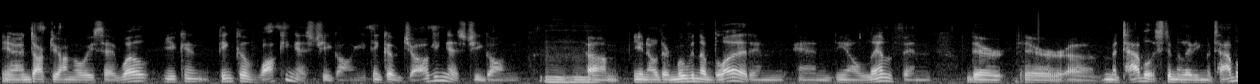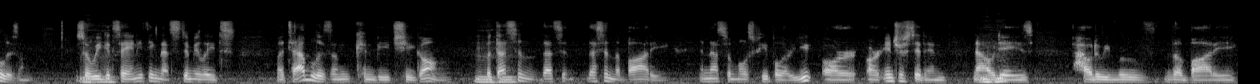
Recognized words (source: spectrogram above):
you know and dr yang always said well you can think of walking as qigong. You think of jogging as qigong. Hmm um, you know they're moving the blood and and you know lymph and they're they're uh, metabol stimulating metabolism. So we could say anything that stimulates metabolism can be qigong. But that's in that's in that's in the body and that's what most people are are are interested in nowadays. How do we move the body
